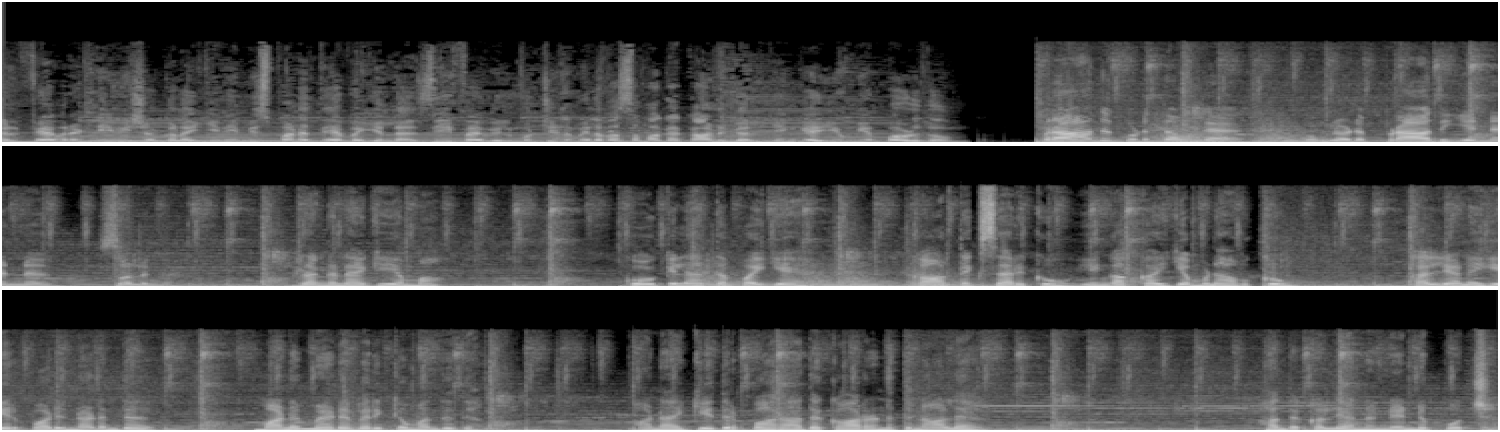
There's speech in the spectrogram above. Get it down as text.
உங்கள் ஃபேவரட் டிவி ஷோக்களை இனி மிஸ் பண்ண தேவையில்லை. ஜி ஃபைவில் முற்றிலும் இலவசமாக காணுங்கள். இங்கேயும் எப்பொழுதும். பிராது கொடுத்தவங்க உங்களோட பிராது என்னன்னு சொல்லுங்க. ரங்கநாயகி அம்மா கோகிலாத்த பையன் கார்த்திக் சாருக்கும் எங்க அக்கா யமுனாவுக்கும் கல்யாண ஏற்பாடு நடந்து மணமேடை வரைக்கும் வந்தது. ஆனா எதிர்பாராத காரணத்தினால அந்த கல்யாணம் நின்னு போச்சு.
